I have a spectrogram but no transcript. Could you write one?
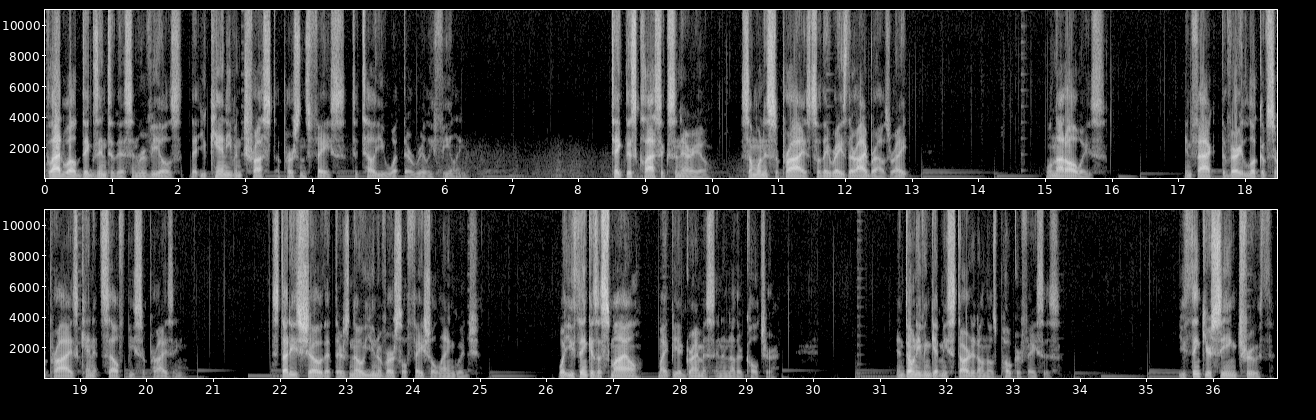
Gladwell digs into this and reveals that you can't even trust a person's face to tell you what they're really feeling. Take this classic scenario someone is surprised, so they raise their eyebrows, right? Well, not always. In fact, the very look of surprise can itself be surprising. Studies show that there's no universal facial language. What you think is a smile might be a grimace in another culture. And don't even get me started on those poker faces. You think you're seeing truth,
